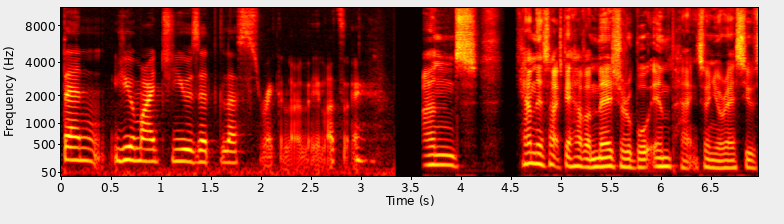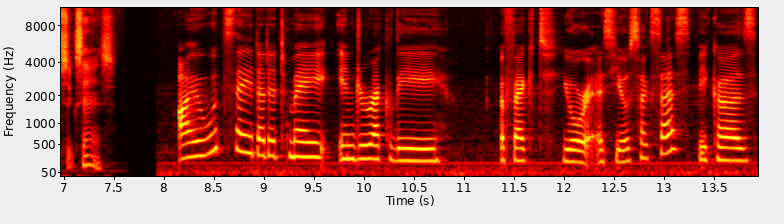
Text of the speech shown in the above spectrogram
then you might use it less regularly, let's say. And can this actually have a measurable impact on your SEO success? I would say that it may indirectly affect your SEO success because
